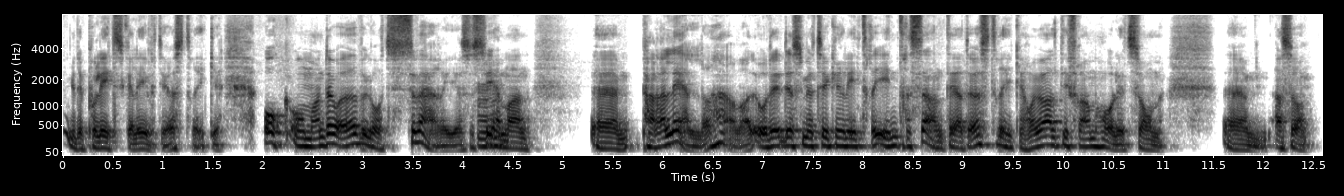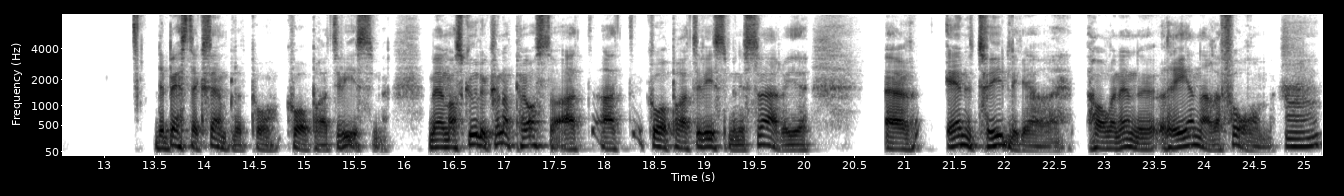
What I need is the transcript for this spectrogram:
det politiska livet i Österrike. Och om man då övergår till Sverige så ser mm. man eh, paralleller här. Va? Och det, det, som jag tycker är intressant är att Österrike har ju alltid framhållits som eh, alltså, det bästa exemplet på kooperativism. Men man skulle kunna påstå att, att kooperativismen i Sverige är ännu tydligare, har en ännu renare form. Mm.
